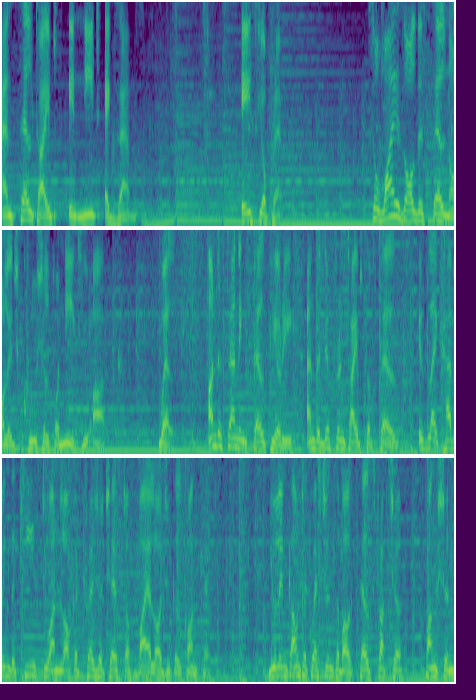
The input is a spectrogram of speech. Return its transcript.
and Cell Types in NEET Exams. Ace your prep. So why is all this cell knowledge crucial for NEET, you ask? Well, understanding cell theory and the different types of cells is like having the keys to unlock a treasure chest of biological concepts. You'll encounter questions about cell structure, function,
